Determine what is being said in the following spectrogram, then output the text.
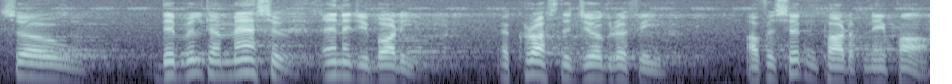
So, they built a massive energy body across the geography of a certain part of Nepal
